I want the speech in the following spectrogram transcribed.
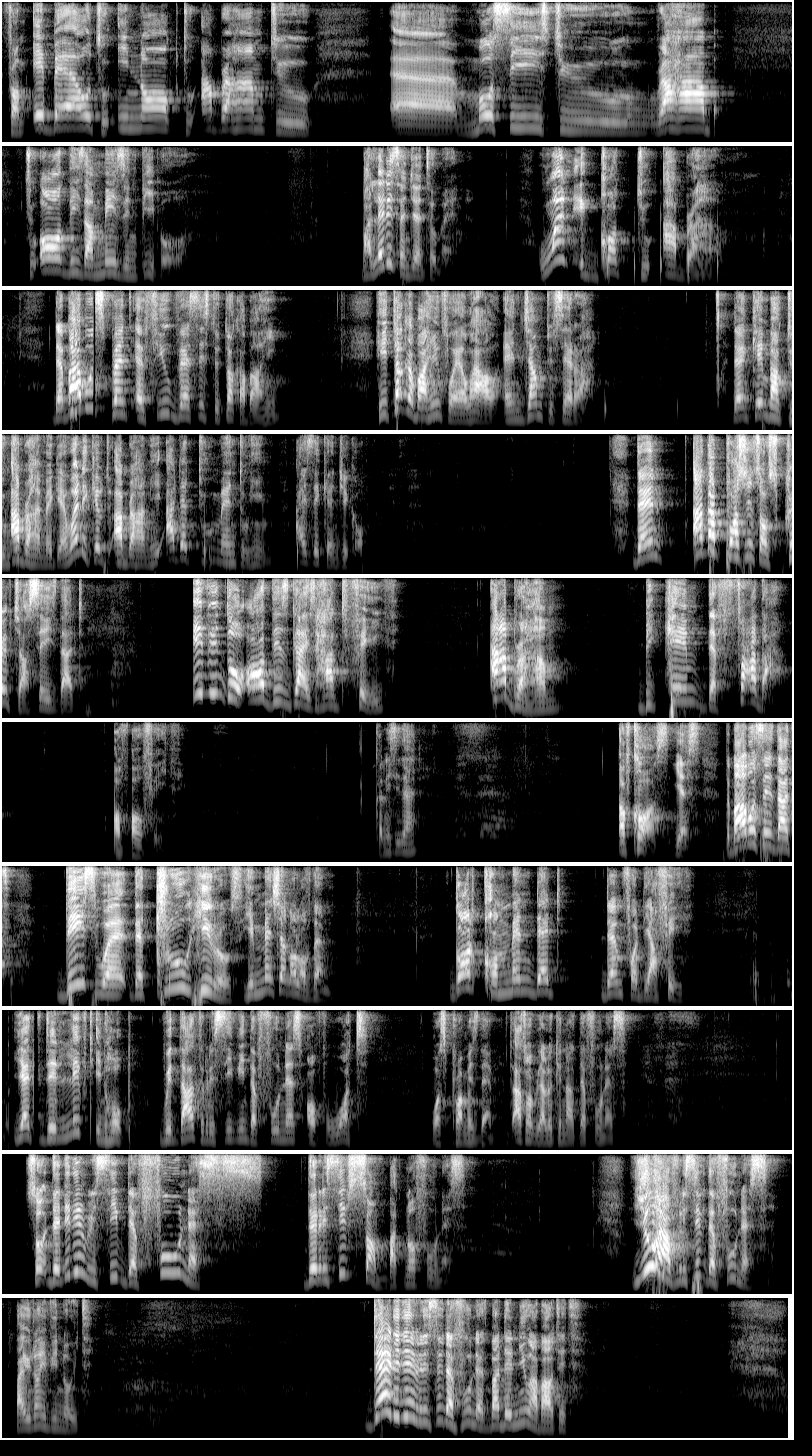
from Abel to Enoch to Abraham to uh, Moses to Rahab to all these amazing people. But, ladies and gentlemen, when it got to Abraham, the Bible spent a few verses to talk about him. He talked about him for a while and jumped to Sarah. Then came back to Abraham again. When he came to Abraham, he added two men to him Isaac and Jacob. Then other portions of scripture says that even though all these guys had faith, Abraham became the father of all faith. Can you see that? Of course, yes. The Bible says that these were the true heroes. He mentioned all of them. God commended them for their faith. Yet they lived in hope without receiving the fullness of what was promised them. That's what we are looking at the fullness. So they didn't receive the fullness. They received some, but not fullness. You have received the fullness, but you don't even know it. They didn't receive the fullness, but they knew about it.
